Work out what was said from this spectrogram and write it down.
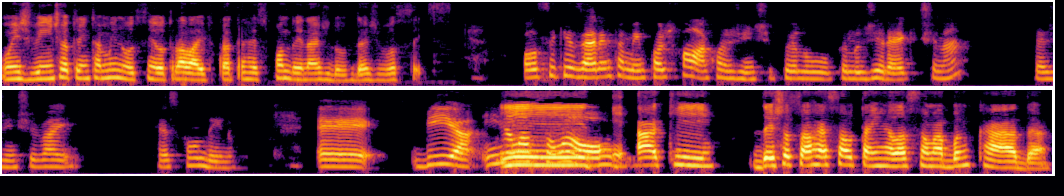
uns 20 ou 30 minutos em outra live para estar respondendo as dúvidas de vocês. Ou se quiserem também pode falar com a gente pelo, pelo direct, né? Que a gente vai respondendo. É, Bia, em relação e, à ordem. Aqui, deixa eu só ressaltar em relação à bancada.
